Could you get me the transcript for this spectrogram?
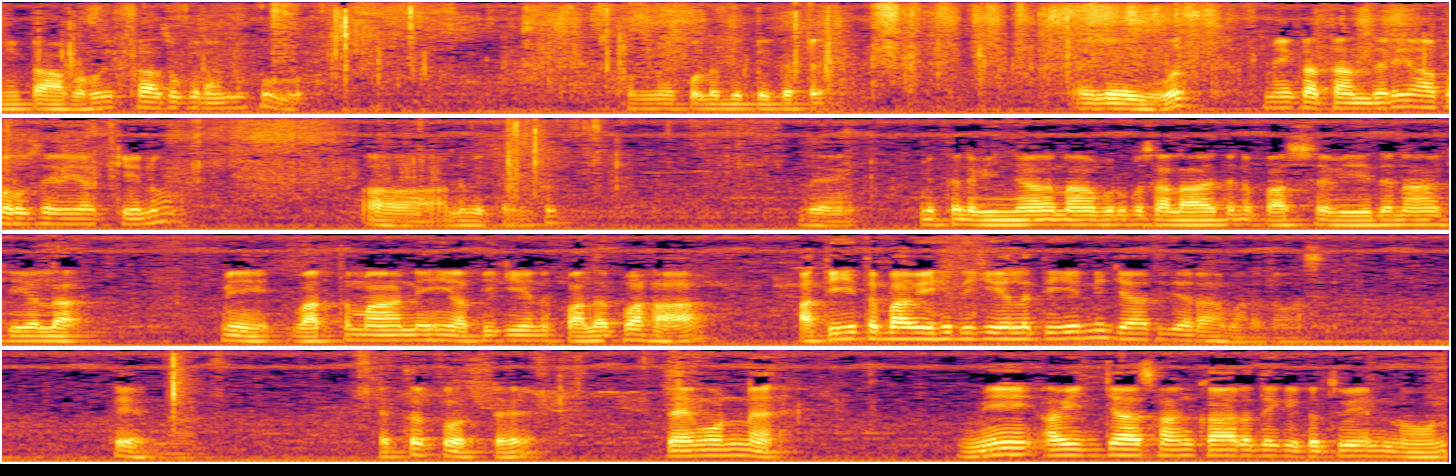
මේක ආපහු එක්කාසු කරන්න පුළුවන්. ඔන්න මේ පොළ දෙකකට එලෙව්වොත් මේ කතන්දරේ ආපහු සැරයක් කියනවා අන්න මෙතනට. දැන් මෙතන විඥාන නාම රූප සලආයතන පස්ස වේදනා කියලා මේ වර්තමානයේ අපි කියන ඵල පහ අතීත භවයේදී කියලා තියෙන්නේ ජාති ජරා මරණ වශයෙන්. තේරුණාද? එතකොට දැන් ඔන්න මේ අවිජ්ජා සංකාර දෙක එකතු වෙන්න ඕන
